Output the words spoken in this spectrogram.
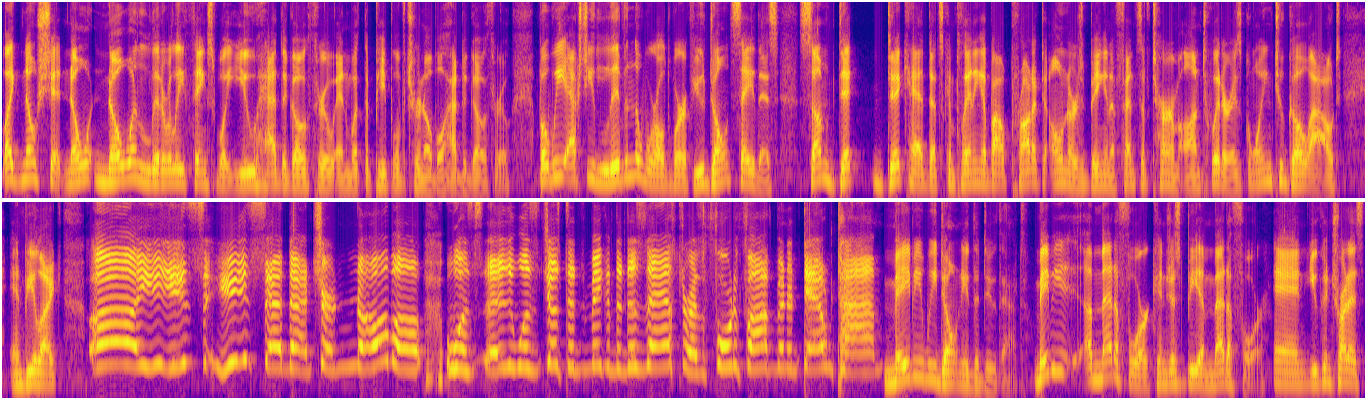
Like no shit. No no one literally thinks what you had to go through and what the people of Chernobyl had to go through. But we actually live in the world where if you don't say this, some dick dickhead that's complaining about product owners being an offensive term on Twitter is going to go out and be like, "Oh, he, he said that Chernobyl was uh, was just as big of a disaster as a 45 minute downtime." Maybe we don't need to do that. Maybe a metaphor can just be a metaphor, and you can try to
